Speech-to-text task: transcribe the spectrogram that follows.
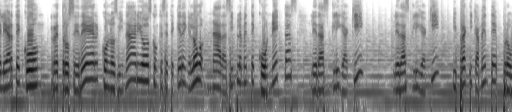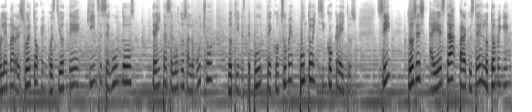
pelearte con retroceder, con los binarios, con que se te quede en el logo, nada, simplemente conectas, le das clic aquí, le das clic aquí y prácticamente problema resuelto en cuestión de 15 segundos, 30 segundos a lo mucho, lo tienes, te, te consume .25 créditos, ¿sí? Entonces ahí está para que ustedes lo tomen en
